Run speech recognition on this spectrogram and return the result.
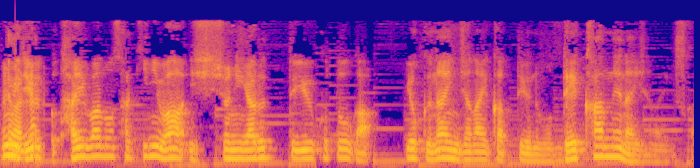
そういう意味で言うと、対話の先には一緒にやるっていうことが良くないんじゃないかっていうのも出かねないじゃないですか。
